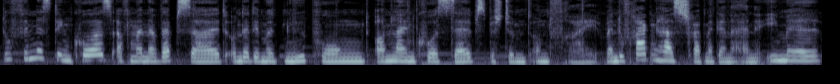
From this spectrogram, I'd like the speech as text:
Du findest den Kurs auf meiner Website unter dem Menüpunkt Online-Kurs selbstbestimmt und frei. Wenn du Fragen hast, schreib mir gerne eine E-Mail.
